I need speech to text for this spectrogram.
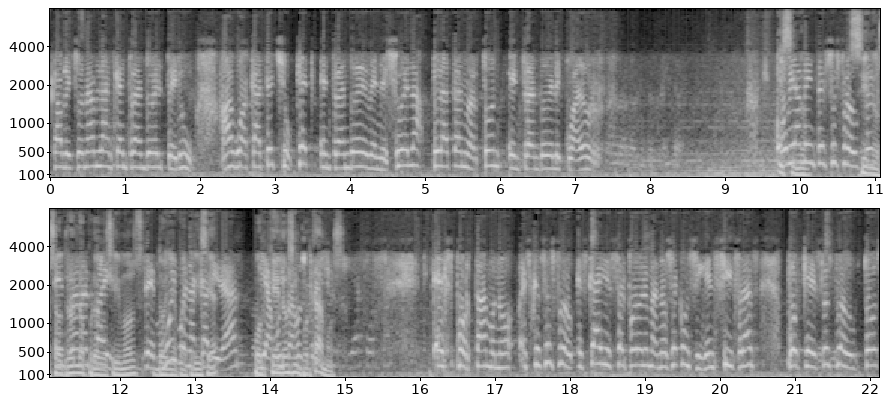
Cabezona blanca entrando del Perú, aguacate choquet entrando de Venezuela, plátano hartón entrando del Ecuador. Y si Obviamente no- estos productos si nosotros entran lo al país de muy buena Patricia, calidad ¿por y a qué muy los bajos importamos? precios. Exportamos, no, es que es que ahí está el problema, no se consiguen cifras porque estos productos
